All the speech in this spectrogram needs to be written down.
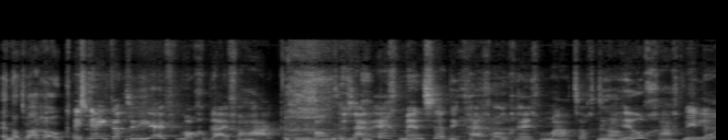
en dat waren ook... Ik denk dat we hier even mogen blijven haken. Want er zijn echt mensen, die krijgen we ook regelmatig, die Ja. heel graag willen.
